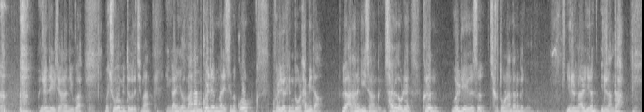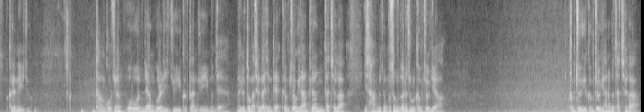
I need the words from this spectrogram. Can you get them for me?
이런 얘기를 제가 하는 이유가 뭐 주어민도 그렇지만 인간이 요만한 권력만 있으면 꼭 권력 행동을 합니다. 그걸 안 하는 게 이상한 거예요. 사회가 원래 그런 원리에 의해서 작동을 한다는 거죠. 일어날 일은 일어난다. 그런 얘기죠. 다음 곡기는 오원형 원리주의, 극단주의 문제. 이것도 마찬가지인데, 금쪽이라는 표현 자체가 이상한 거죠. 무슨 어느 쪽을 금쪽이야. 금쪽이, 금쪽이 하는 것 자체가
